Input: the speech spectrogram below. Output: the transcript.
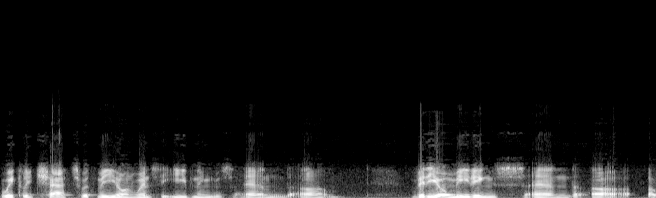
weekly chats with me on Wednesday evenings and um, video meetings and uh, a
